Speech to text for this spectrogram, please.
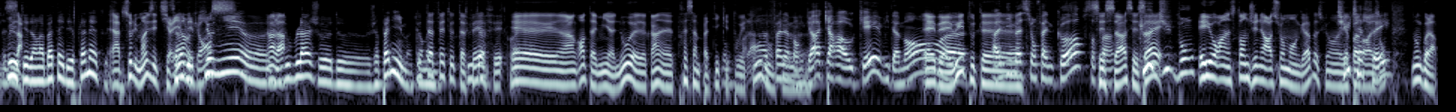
C'est Oui, il était dans la bataille des planètes. aussi. Absolument, il faisait C'est Thierry en un des pionniers euh, Voilà. du doublage de Japanime. Tout à fait, tout à Tout fait. à fait. Et euh, un grand ami à nous, euh, même très sympathique et tout et voilà, tout. donc, fan à euh, manga, karaoké évidemment. Eh ben euh, oui, toutes les. Animation fan corps. C'est ça, c'est Que ça. du bon. Et il y aura un stand génération manga parce qu'il n'y a pas de raison. Donc voilà.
